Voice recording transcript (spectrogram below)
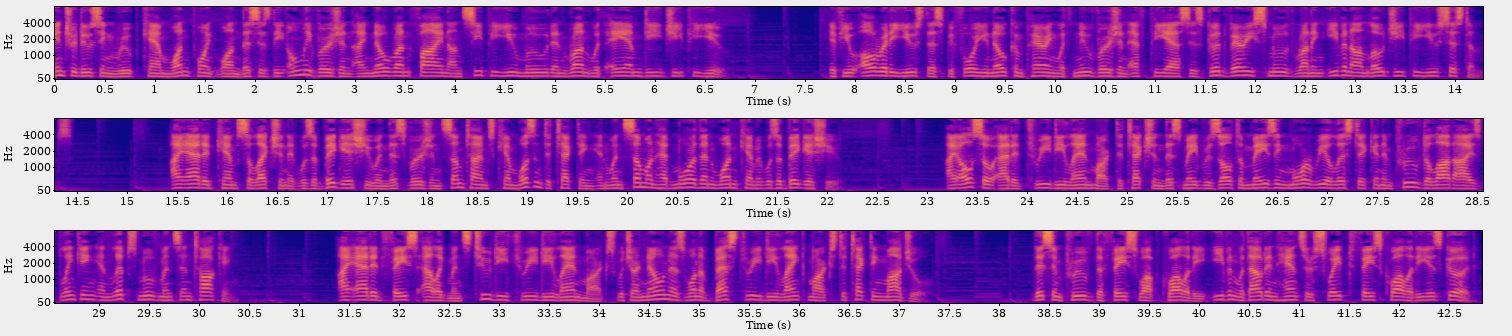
Introducing RoopCam 1.1 This is the only version I know run fine on CPU mode and run with AMD GPU. If you already used this before you know comparing with new version FPS is good very smooth running even on low GPU systems. I added cam selection it was a big issue in this version sometimes cam wasn't detecting and when someone had more than one cam it was a big issue. I also added 3D landmark detection this made result amazing more realistic and improved a lot eyes blinking and lips movements and talking. I added face alignments 2D 3D landmarks which are known as one of best 3D landmarks detecting module. This improved the face swap quality even without enhancer swaped face quality is good.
